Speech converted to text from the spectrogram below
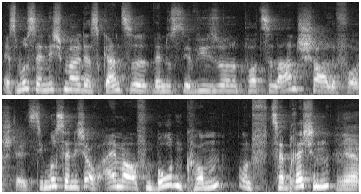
es muss ja nicht mal das Ganze, wenn du es dir wie so eine Porzellanschale vorstellst, die muss ja nicht auf einmal auf den Boden kommen und zerbrechen. Ja.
